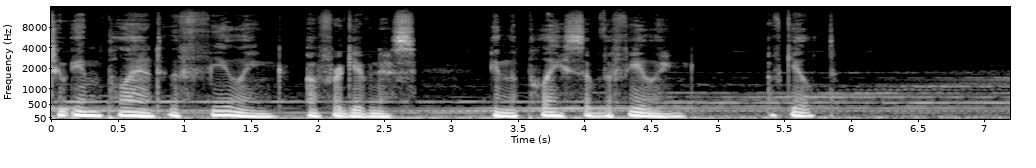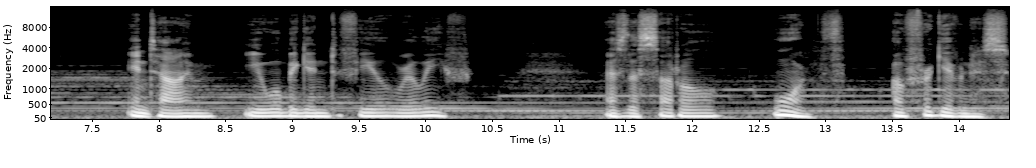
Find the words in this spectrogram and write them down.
to implant the feeling of forgiveness in the place of the feeling of guilt. In time, you will begin to feel relief as the subtle warmth of forgiveness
